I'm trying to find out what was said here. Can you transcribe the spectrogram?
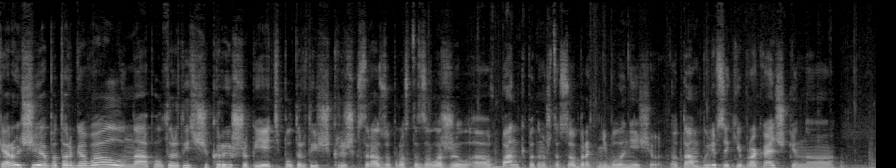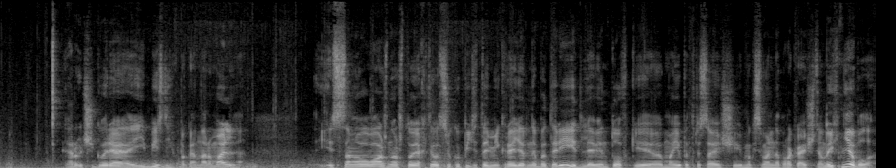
Короче, поторговал на полторы тысячи крышек, и я эти полторы тысячи крышек сразу просто заложил а, в банк, потому что все, брать не было нечего. Но там были всякие прокачки, но... Короче говоря, и без них пока нормально. Из самого важного, что я хотел себе купить, это микроядерные батареи для винтовки моей потрясающей, максимально прокачанной. Но их не было.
